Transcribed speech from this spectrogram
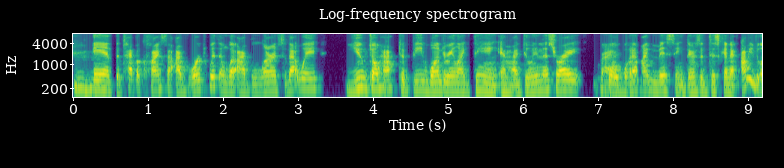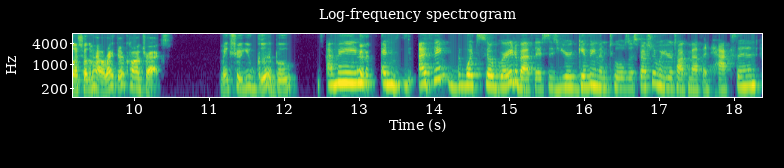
mm-hmm. and the type of clients that i've worked with and what i've learned so that way you don't have to be wondering like dang am i doing this right, right. or what am i missing there's a disconnect i'm even going to show them how to write their contracts make sure you good boo I mean, and I think what's so great about this is you're giving them tools, especially when you're talking about the tax end.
